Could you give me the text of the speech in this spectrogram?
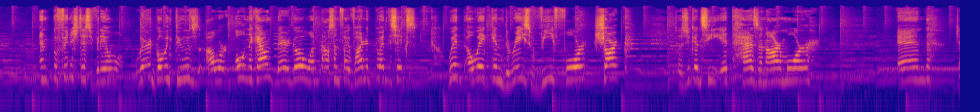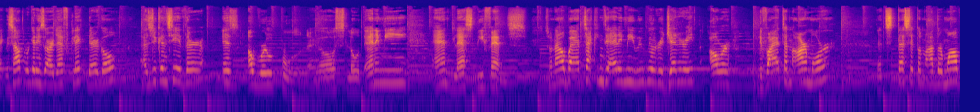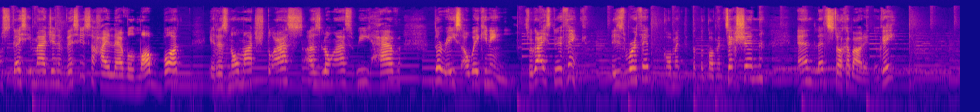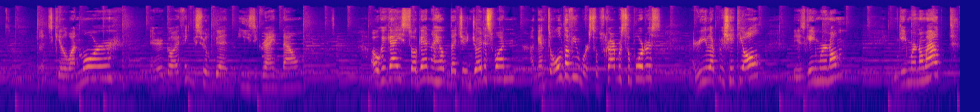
And to finish this video, we're going to use our own account. There you go, 1526 with Awakened Race V4 Shark. So as you can see, it has an armor. And check this out, we're gonna use our def click. There you go. As you can see, there is a whirlpool. There you go, slowed enemy and less defense. So now by attacking the enemy, we will regenerate our Leviathan Armor. Let's test it on other mobs. Guys, imagine this is a high level mob, but it is no match to us as long as we have the Race Awakening. So guys, do you think this is worth it? Comment it on the comment section and let's talk about it, okay? Let's kill one more. There you go. I think this will be an easy grind now. Okay guys, so again, I hope that you enjoyed this one. Again, to all the viewers, subscribers, supporters, I really appreciate you all. Is Gamer Nom. Gamer Nom out.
